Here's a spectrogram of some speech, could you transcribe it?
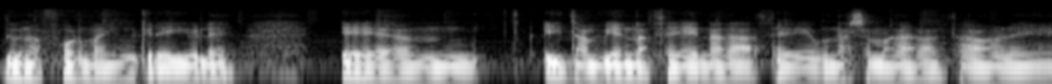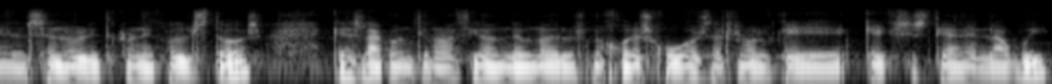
de una forma increíble. Eh, y también hace nada, hace una semana lanzaron el Xenoblade Chronicles 2, que es la continuación de uno de los mejores juegos de rol que, que existían en la Wii.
